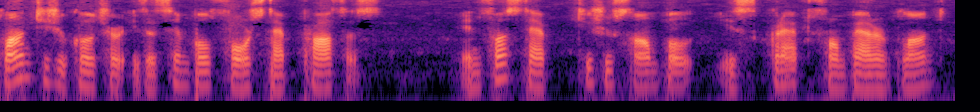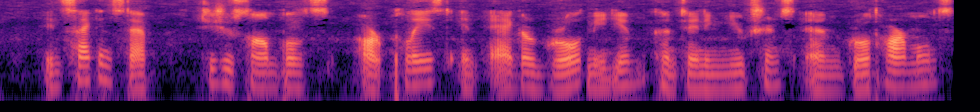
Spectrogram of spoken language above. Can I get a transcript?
Plant tissue culture is a simple four-step process. In first step, tissue sample is scraped from parent plant. In second step, tissue samples are placed in agar growth medium containing nutrients and growth hormones.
